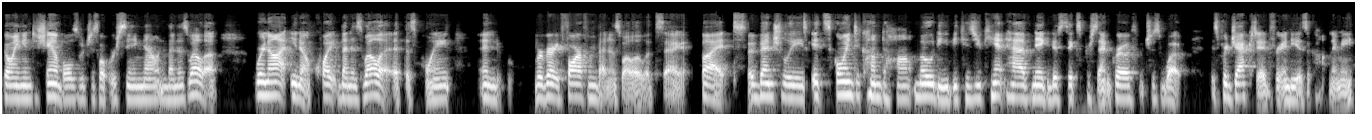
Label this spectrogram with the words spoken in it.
going into shambles, which is what we're seeing now in Venezuela. We're not, you know, quite Venezuela at this point, and we're very far from Venezuela, let's say. But eventually it's going to come to haunt Modi because you can't have negative 6% growth, which is what is projected for India's economy,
